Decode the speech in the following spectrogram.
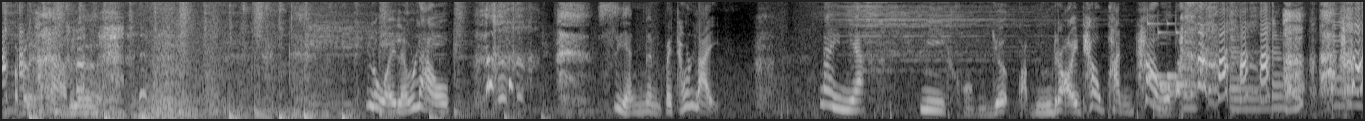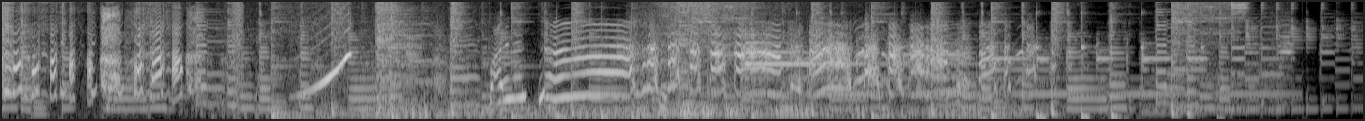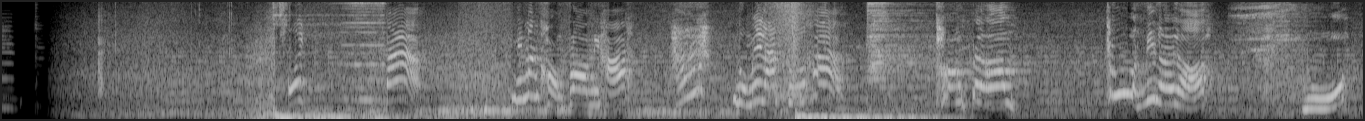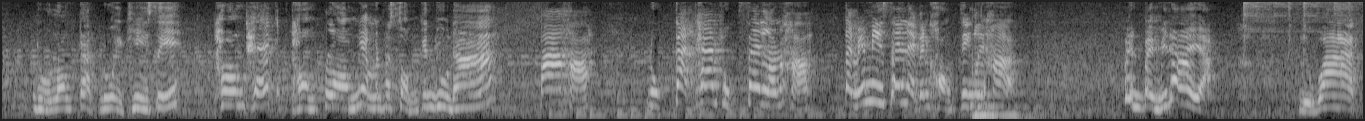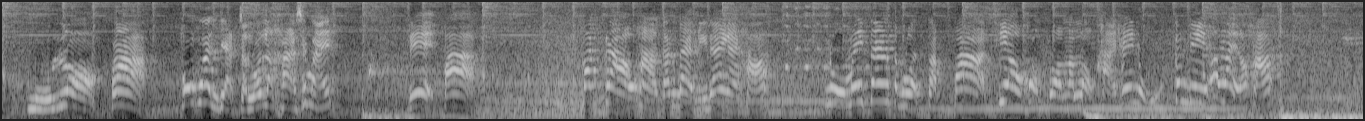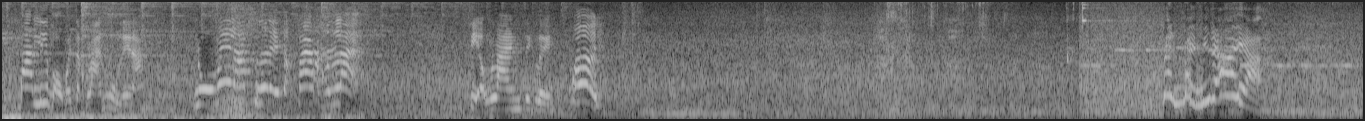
เอาไปเลยครับป้าไปเลย รวยแล้วเรา เสียเงินไปเท่าไหร่ ในเนี้ยมีของเยอะกว่าเป็นร้อยเท่าพันเท่า กัดดูอีกทีสิทองแท้กับทองปลอมเนี่ยมันผสมกันอยู่นะ ป้าคะ หนูกัดแทบทุกเส้นแล้วนะคะแต่แต่ไม่มีเส้นไหนเป็นของจริงเลยค่ะ เป็นไปไม่ได้อะ หรือว่าหนูหลอกป้า เพราะว่าอยากจะลดราคาใช่ไหม นี่ป้า มากล่าวหากันแบบนี้ได้ไงคะ หนูไม่แจ้งตำรวจจับป้าที่เอาของปลอมมาหลอกขายให้หนูก็ดีเท่าไหร่แล้วคะ ป้ารีบออกไปจากร้านหนูเลยนะ หนูไม่ วแรงจริงเลย เฮ้ย เป็นไปไม่ได้อะ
